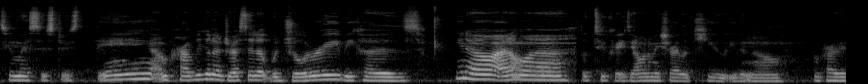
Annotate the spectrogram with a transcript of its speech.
to my sister's thing. I'm probably to dress it up with jewelry because, you know, I don't want to look too crazy. I want to make sure I look cute even though I'm probably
